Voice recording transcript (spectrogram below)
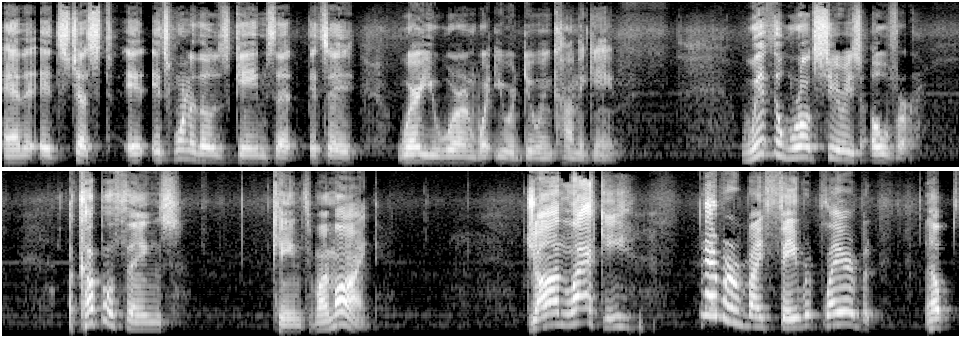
And it's just, it, it's one of those games that it's a where you were and what you were doing kind of game. With the World Series over, a couple of things came to my mind. John Lackey, never my favorite player, but helped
